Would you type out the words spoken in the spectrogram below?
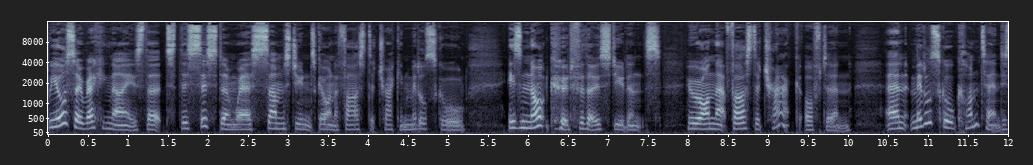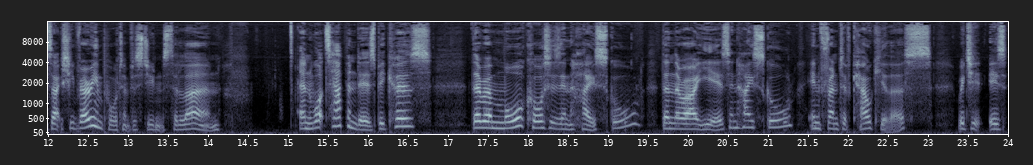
We also recognize that this system, where some students go on a faster track in middle school, is not good for those students who are on that faster track often. And middle school content is actually very important for students to learn. And what's happened is because there are more courses in high school than there are years in high school in front of calculus, which is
